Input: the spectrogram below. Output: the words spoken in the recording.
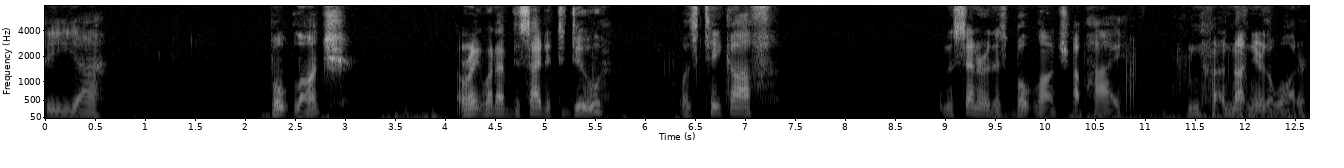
the uh, boat launch. All right, what I've decided to do was take off in the center of this boat launch up high not near the water.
